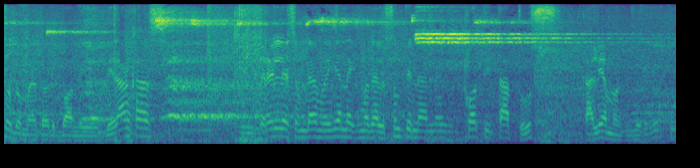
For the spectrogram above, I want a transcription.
κυριαρχώς το τομέα το rebound οι Μπιράνκας. Οι τρέλες σε μια μεριά να εκμεταλλευτούν την ανεκότητά τους. Καλή άμα του Γιώργου του.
